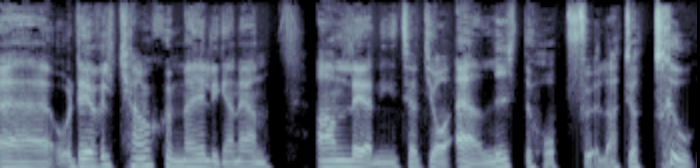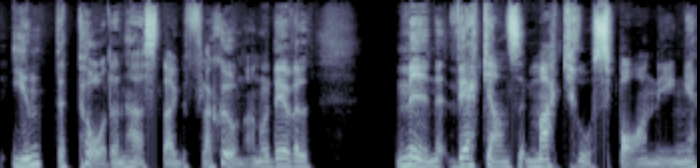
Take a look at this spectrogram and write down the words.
Eh, och det är väl kanske möjligen en anledning till att jag är lite hoppfull. Att jag tror inte på den här stagflationen och det är väl min veckans makrospaning.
